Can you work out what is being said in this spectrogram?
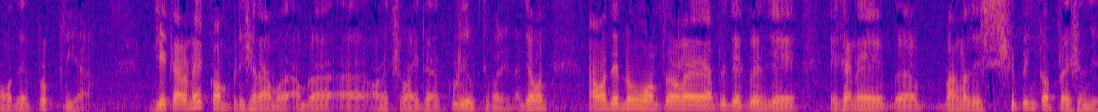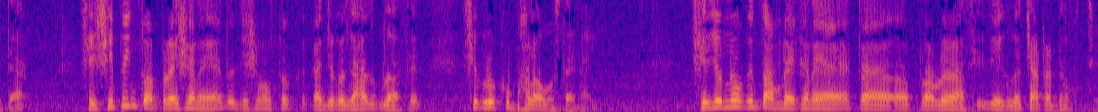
আমাদের প্রক্রিয়া। যে কারণে কম্পিটিশনে আমরা অনেক সময় এটা কুলিয়ে উঠতে পারি না। যেমন আমাদের নৌ মন্ত্রণালয়ে আপনি দেখবেন যে এখানে বাংলাদেশ শিপিং কর্পোরেশন যেটা, সেই শিপিং কর্পোরেশনের যে সমস্ত কার্যকর জাহাজগুলো আছে, সেগুলো খুব ভালো অবস্থায় নাই। সেই জন্য কিন্তু আমরা এখানে একটা প্রবলেম আছি যে এগুলো চার্টার দেওয়া হচ্ছে।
